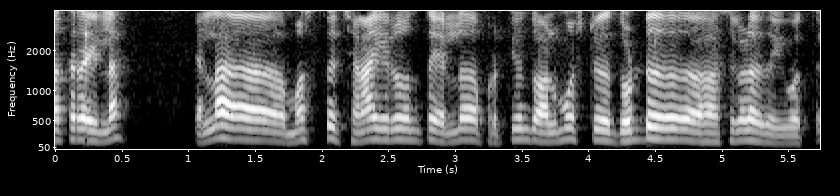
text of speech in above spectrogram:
ಆ ಥರ ಇಲ್ಲ. ಎಲ್ಲ ಮಸ್ತ್ ಚೆನ್ನಾಗಿರುವಂಥ ಎಲ್ಲ ಪ್ರತಿಯೊಂದು ಆಲ್ಮೋಸ್ಟ್ ದೊಡ್ಡ ಹಸುಗಳದ ಇವತ್ತು.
